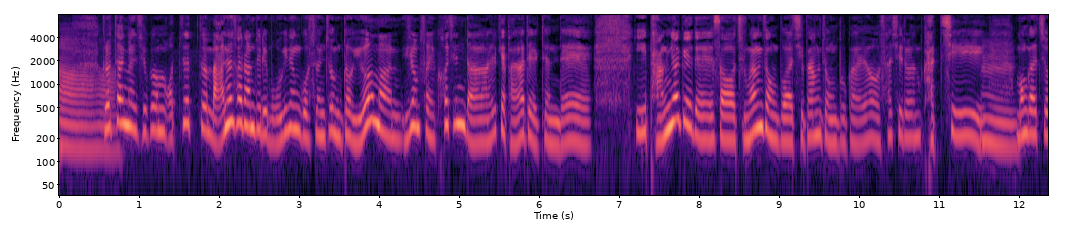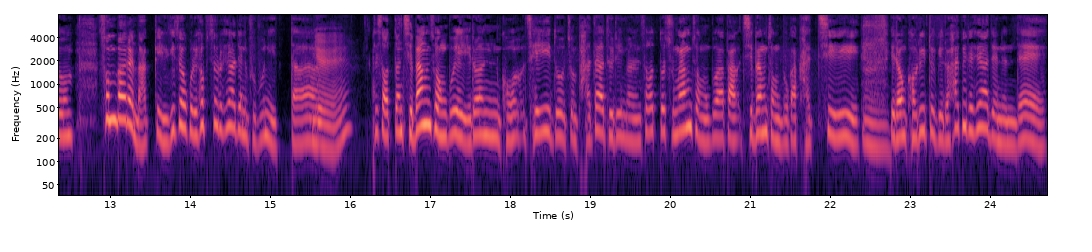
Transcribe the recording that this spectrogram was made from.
아. 그렇다면 지금 어쨌든 많은 사람들이 모이는 곳은 좀 더 위험한 위험성이 커진다 이렇게 봐야 될 텐데 이 방역에 대해서 중앙 정부와 지방 정부가요 사실은 같이 음. 뭔가 좀 손발을 맞게 유기적으로 협조를 해야 되는 부분이 있다. 예. 그래서 어떤 지방 정부의 이런 제의도 좀 받아들이면서 또 중앙 정부와 지방 정부가 같이 음. 이런 거리두기를 합의를 해야 되는데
